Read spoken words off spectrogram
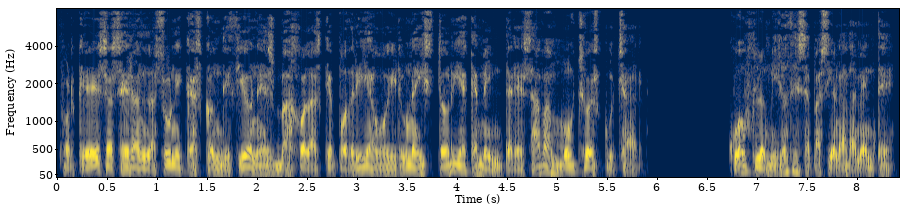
Porque esas eran las únicas condiciones bajo las que podría oír una historia que me interesaba mucho escuchar. Quoth lo miró desapasionadamente.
